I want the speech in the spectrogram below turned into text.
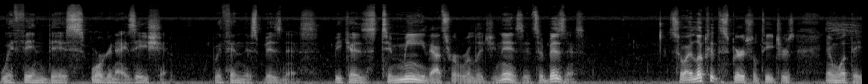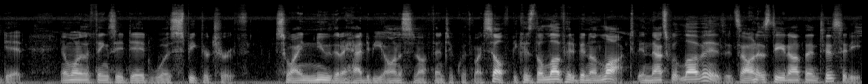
within this organization, within this business. Because to me, that's what religion is it's a business. So I looked at the spiritual teachers and what they did. And one of the things they did was speak their truth. So I knew that I had to be honest and authentic with myself because the love had been unlocked. And that's what love is it's honesty and authenticity.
